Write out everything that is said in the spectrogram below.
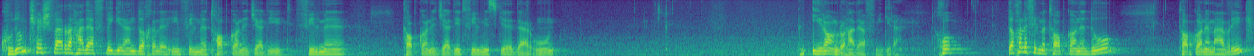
کدوم کشور رو هدف بگیرن داخل این فیلم تاپگان جدید؟ فیلم تاپگان جدید فیلمی است که در اون ایران رو هدف می‌گیرن. خب داخل فیلم تاپگان دو تاپگان موریک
